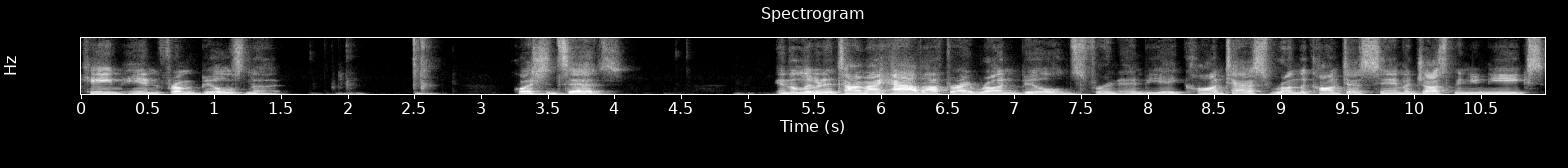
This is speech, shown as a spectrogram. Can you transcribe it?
came in from Bill's Nut. Question says, in the limited time I have after I run builds for an NBA contest, run the contest sim, adjustment uniques,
